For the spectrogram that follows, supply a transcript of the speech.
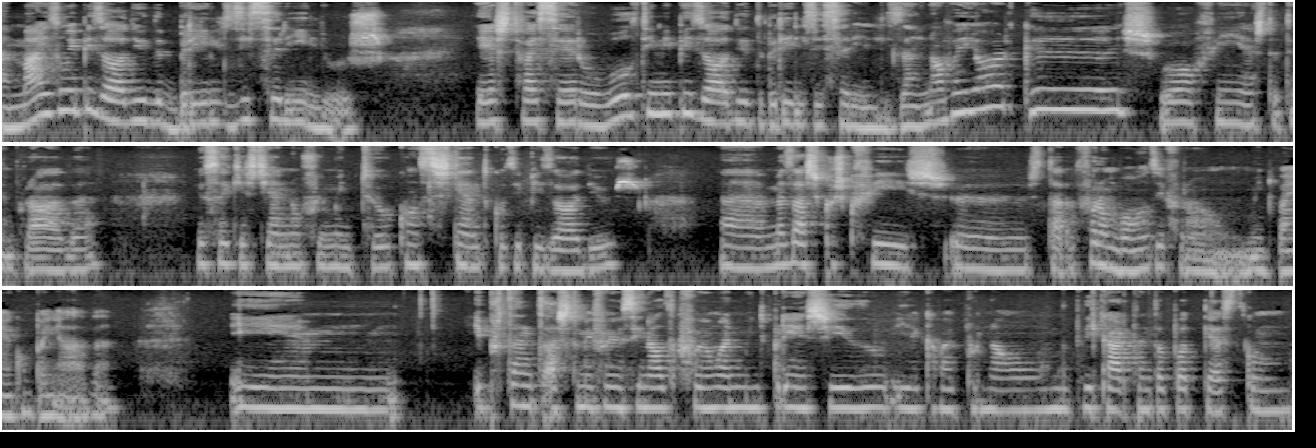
a mais um episódio de Brilhos e Sarilhos. Este vai ser o último episódio de Brilhos e Sarilhos em Nova York. Chegou ao fim esta temporada. Eu sei que este ano não fui muito consistente com os episódios, uh, mas acho que os que fiz está, foram bons e foram muito bem acompanhada. E, e portanto acho que também foi um sinal de que foi um ano muito preenchido e acabei por não me dedicar tanto ao podcast como,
